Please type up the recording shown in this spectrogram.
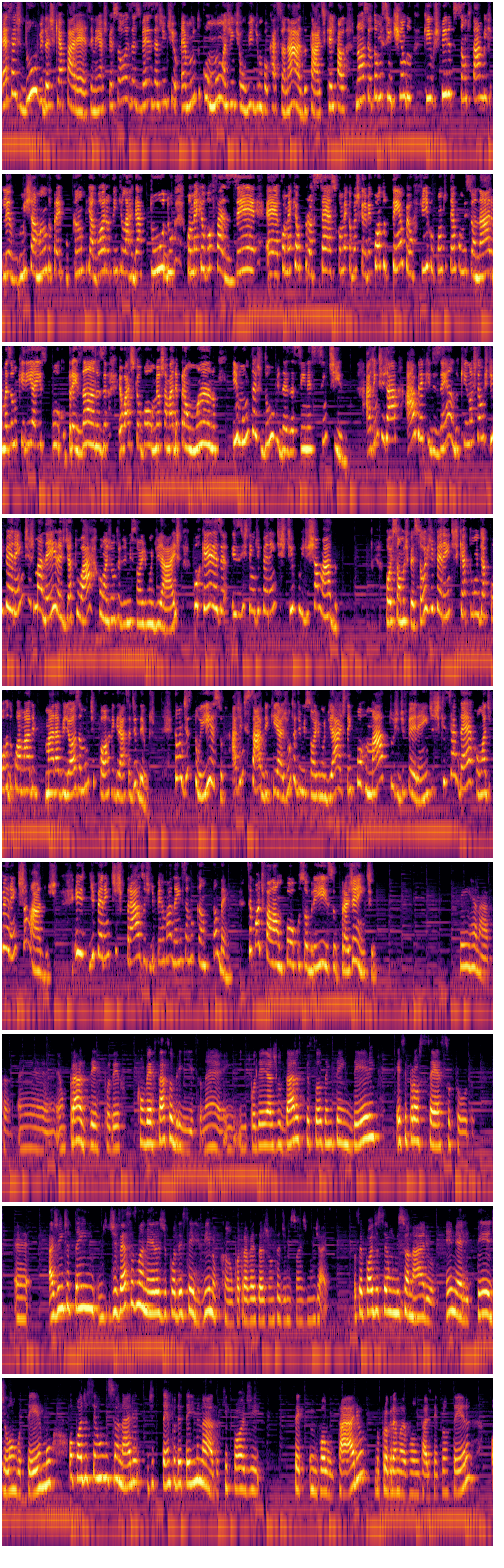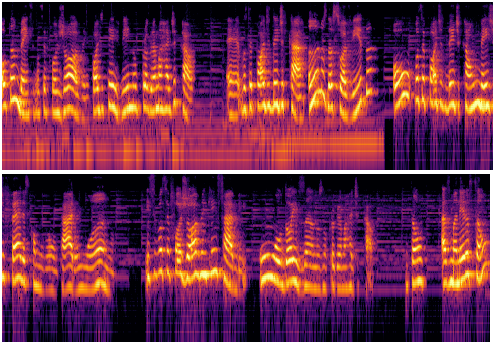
essas dúvidas que aparecem, né? As pessoas, às vezes, a gente. É muito comum a gente ouvir de um vocacionado, Tati, que ele fala: Nossa, eu tô me sentindo que o Espírito Santo tá me, me chamando para ir pro campo e agora eu tenho que largar tudo. Como é que eu vou fazer? É, como é que é o processo? Como é que eu vou escrever? Quanto tempo eu fico? Quanto tempo missionário? Mas eu não queria isso por três anos. Eu acho que eu vou. Meu chamado é para um ano. E muitas dúvidas, assim, nesse sentido. A gente já abre aqui dizendo que nós temos diferentes maneiras de atuar com a Junta de Missões Mundiais, porque existem diferentes tipos de chamado. Pois somos pessoas diferentes que atuam de acordo com a mar maravilhosa multiforme graça de Deus. Então, dito isso, a gente sabe que a Junta de Missões Mundiais tem formatos diferentes que se adequam a diferentes chamados e diferentes prazos de permanência no campo também. Você pode falar um pouco sobre isso para gente? Sim, Renata. É, é um prazer poder conversar sobre isso, né? E, e, poder ajudar as pessoas a entenderem esse processo todo. É, a gente tem diversas maneiras de poder servir no campo através da Junta de Missões Mundiais. Você pode ser um missionário MLT de longo termo, ou pode ser um missionário de tempo determinado, que pode ser um voluntário no programa Voluntário Sem Fronteira, ou também, se você for jovem, pode servir no programa Radical. É, você pode dedicar anos da sua vida, ou você pode dedicar um mês de férias como voluntário, um ano. E se você for jovem, quem sabe, um ou dois anos no programa Radical. Então, as maneiras são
